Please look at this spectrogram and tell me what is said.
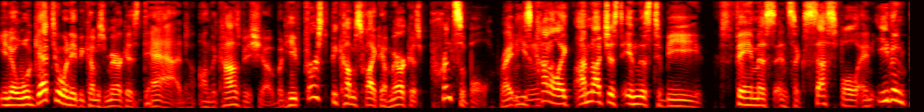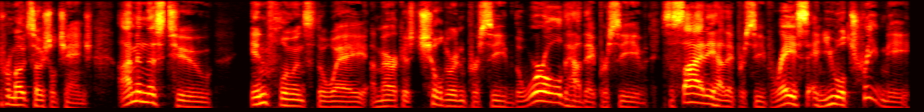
You know, we'll get to when he becomes America's dad on the Cosby show, but he first becomes like America's principal, right? He's kind of like, I'm not just in this to be famous and successful and even promote social change. I'm in this to influence the way America's children perceive the world, how they perceive society, how they perceive race, and you will treat me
